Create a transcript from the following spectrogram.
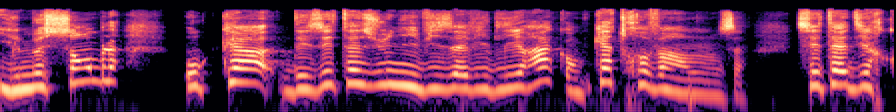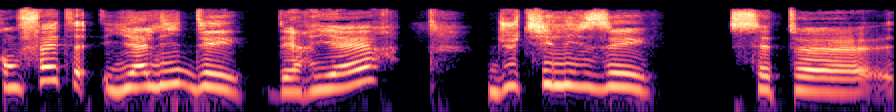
il me semble, au cas des États-Unis vis-à-vis de l'Irak en 91. C'est-à-dire qu'en fait, il y a l'idée derrière d'utiliser cette, euh,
